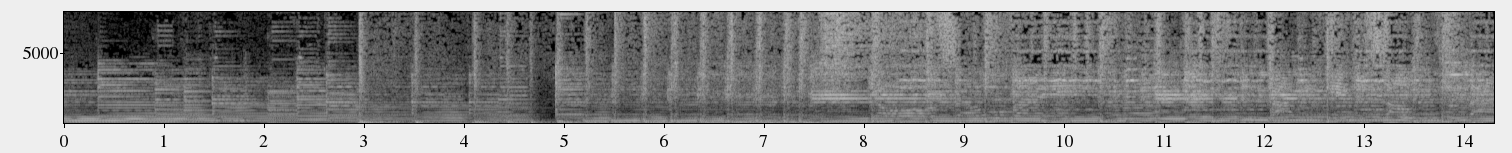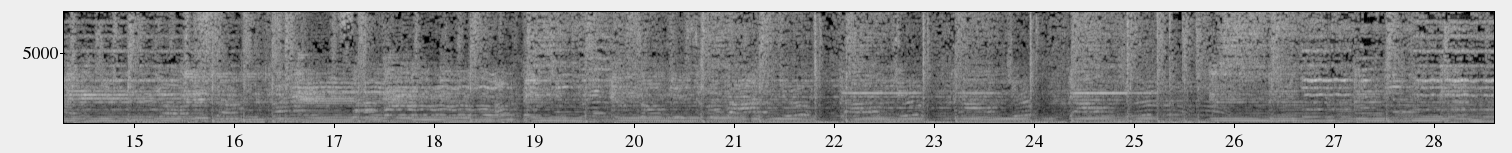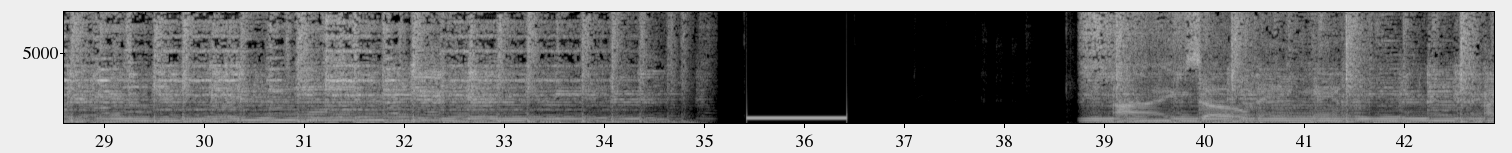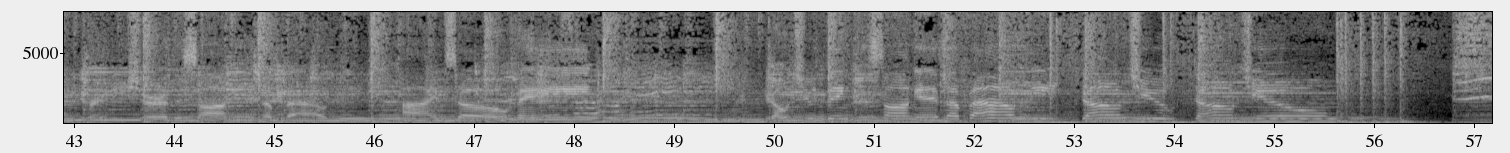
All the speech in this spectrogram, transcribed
About. I'm so vain. Don't you think the song is about me? Don't you? Don't you?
